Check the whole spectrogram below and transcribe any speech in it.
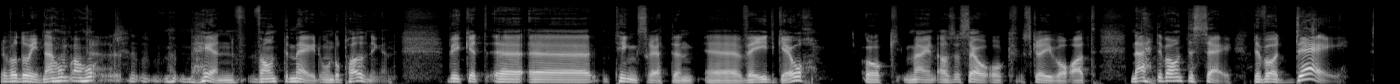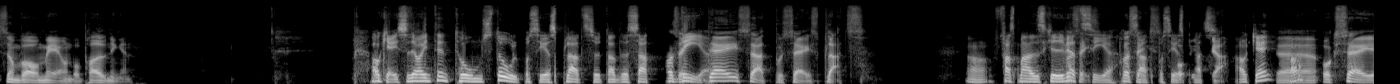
Men vadå inte? Nej, hon, hon, där? hen var inte med under prövningen. Vilket eh, eh, tingsrätten eh, vidgår. Och, men, alltså så, och skriver att nej, det var inte C. Det var D som var med under prövningen. Okej, så det var inte en tom stol på Cs plats utan det satt D. D satt på Cs plats. Ja, fast man hade skrivit att Precis, C precis. satt på Cs Och- plats. ja. Okej. Ja. Eh, och C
